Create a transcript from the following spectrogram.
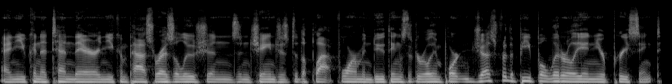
And you can attend there and you can pass resolutions and changes to the platform and do things that are really important just for the people literally in your precinct.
